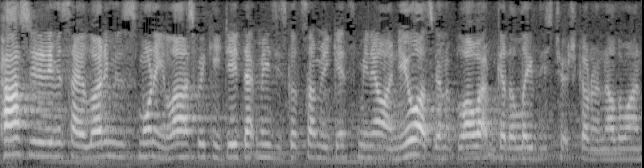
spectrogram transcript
Pastor didn't even say hello to me this morning, and last week he did. That means he's got something against me now. I knew I was going to blow up. I'm going to leave this church, go to another one.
